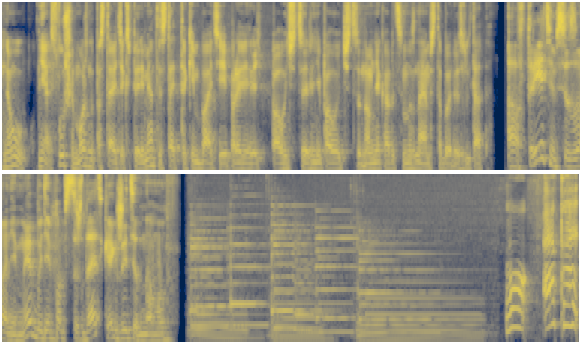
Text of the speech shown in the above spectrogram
Ну, нет, слушай, можно поставить эксперимент и стать таким батей и проверить, получится или не получится. Но мне кажется, мы знаем с тобой результат. А в третьем сезоне мы будем обсуждать, как жить одному. это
